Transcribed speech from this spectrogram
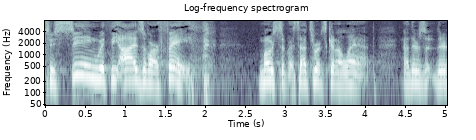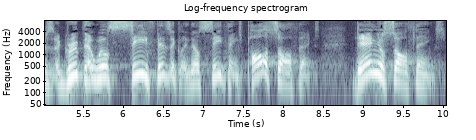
to seeing with the eyes of our faith. Most of us, that's where it's going to land. Now, there's there's a group that will see physically, they'll see things. Paul saw things, Daniel saw things,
